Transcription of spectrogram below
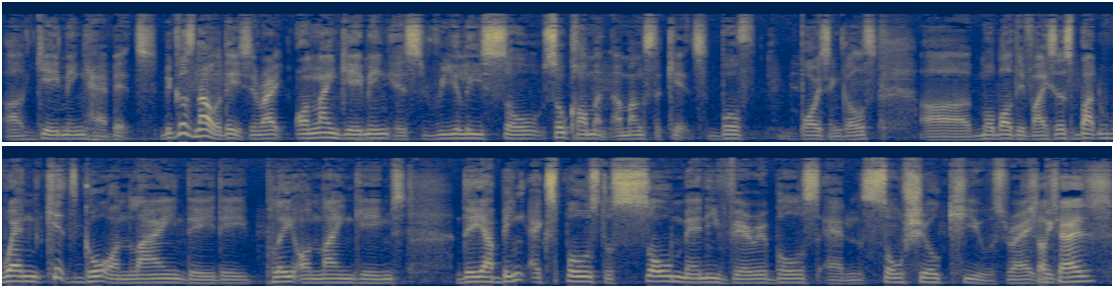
uh, gaming habits. Because nowadays right online gaming is really so so common amongst the kids both boys and girls uh, mobile devices. But when kids go online they they play online games they are being exposed to so many variables and social cues right Such as?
